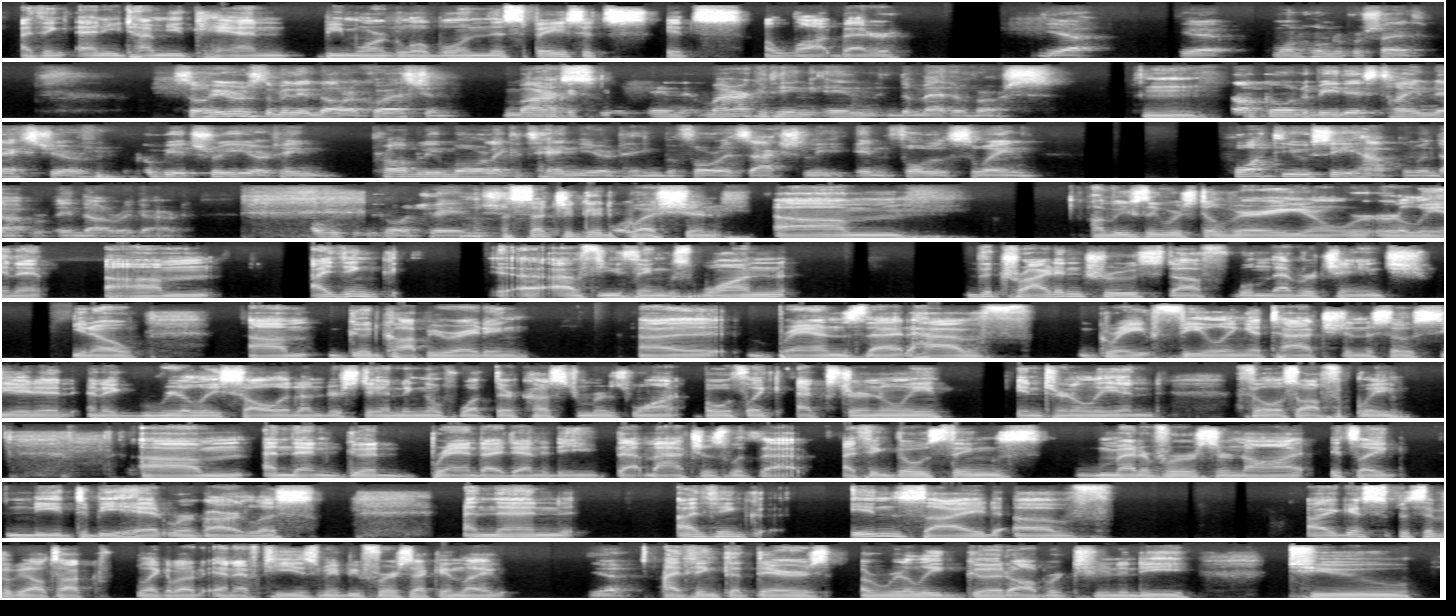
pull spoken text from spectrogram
I think anytime you can be more global in this space, it's it's a lot better. Yeah, yeah, one hundred percent. So here's the million dollar question: marketing in marketing in the metaverse. Hmm. It's not going to be this time next year. It could be a three year thing, probably more like a ten year thing before it's actually in full swing. What do you see happening in that in that regard? Obviously, it's going to change. That's such a good question. Um, obviously, we're still very, you know, we're early in it. Um, I think a few things. One, the tried and true stuff will never change. You know, um, good copywriting, uh, brands that have great feeling attached and associated, and a really solid understanding of what their customers want, both like externally, internally, and philosophically um, and then good brand identity that matches with that. I think those things, metaverse or not, it's like need to be hit regardless. And then I think inside of, I guess specifically, I'll talk like about NFTs maybe for a second. Like, Yeah, I think that there's a really good opportunity to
